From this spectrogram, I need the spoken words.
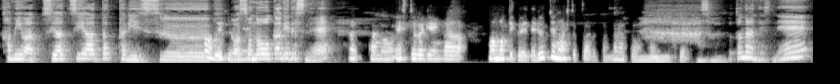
髪はツヤツヤだったりするのはそのおかげですね。はい。あの、エストロゲンが守ってくれてるっていうのは一つあるかなとは思います。あそういうことなんですね。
